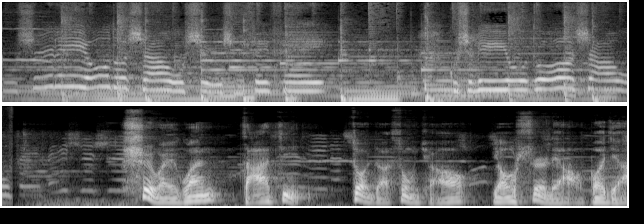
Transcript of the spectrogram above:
故事里有多少是是非非？故事里有多少非非是是？《侍卫官杂记》，作者宋乔，由事了播讲。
